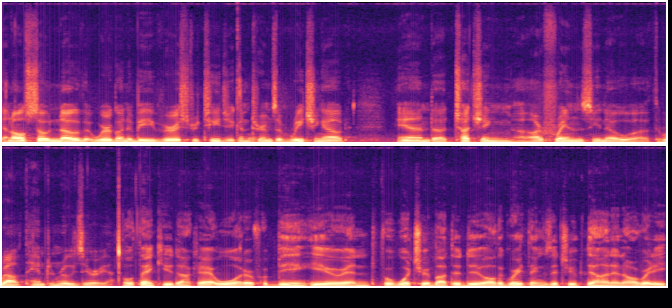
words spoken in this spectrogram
and also know that we're going to be very strategic in terms of reaching out and uh, touching uh, our friends, you know, uh, throughout the Hampton Roads area. Well, thank you, Dr. Atwater, for being here and for what you're about to do, all the great things that you've done and already,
